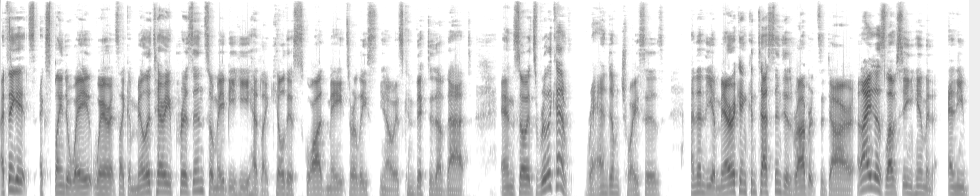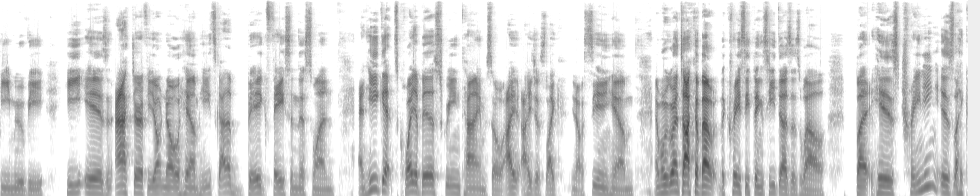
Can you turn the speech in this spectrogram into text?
I think it's explained away where it's like a military prison, so maybe he had like killed his squad mates, or at least you know is convicted of that. And so it's really kind of random choices. And then the American contestant is Robert Z'Dar, and I just love seeing him in any B movie. He is an actor. If you don't know him, he's got a big face in this one, and he gets quite a bit of screen time. So I, I just like you know seeing him, and we're going to talk about the crazy things he does as well. But his training is like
